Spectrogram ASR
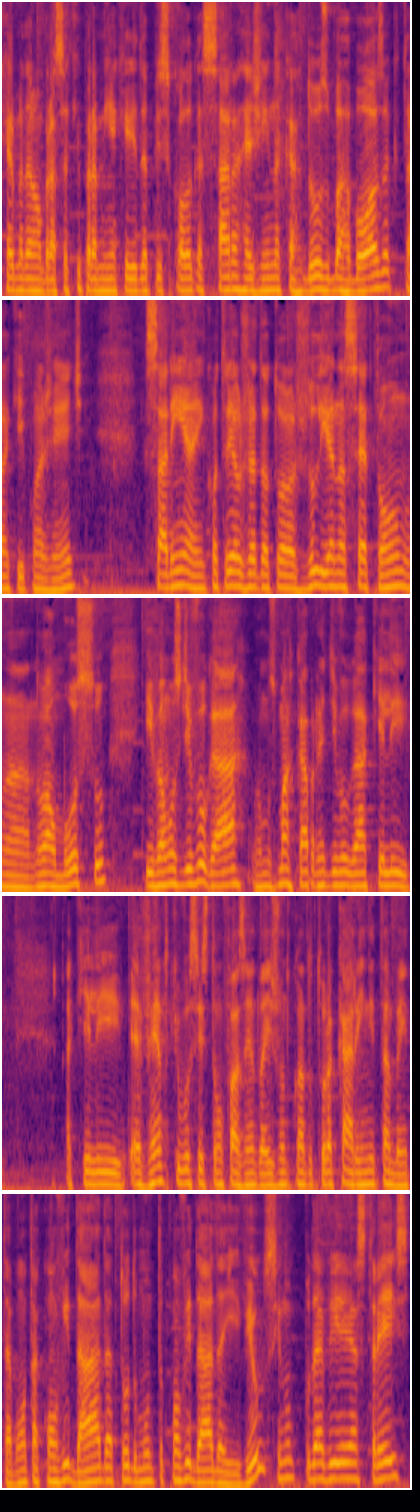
Quero mandar um abraço aqui para minha querida psicóloga Sara Regina Cardoso Barbosa, que está aqui com a gente. Sarinha, encontrei hoje a doutora Juliana Seton na- no almoço e vamos divulgar, vamos marcar para gente divulgar aquele aquele evento que vocês estão fazendo aí junto com a doutora Karine também, tá bom? Tá convidada, todo mundo tá convidado aí, viu? Se não puder vir as três,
